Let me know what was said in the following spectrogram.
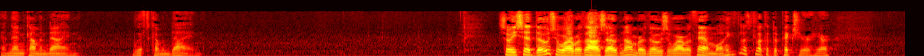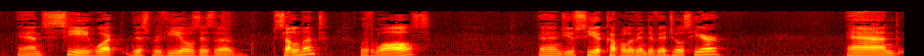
And then come and dine. We have to come and dine. So he said, Those who are with us outnumber those who are with them. Well, he, let's look at the picture here and see what this reveals is a settlement with walls. And you see a couple of individuals here. And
